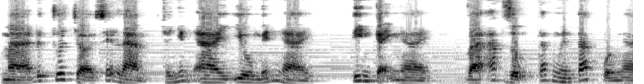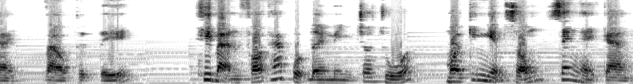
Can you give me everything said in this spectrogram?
mà Đức Chúa Trời sẽ làm cho những ai yêu mến Ngài, tin cậy Ngài và áp dụng các nguyên tắc của Ngài vào thực tế. Khi bạn phó thác cuộc đời mình cho Chúa, mọi kinh nghiệm sống sẽ ngày càng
